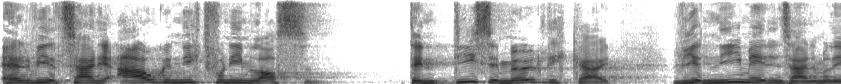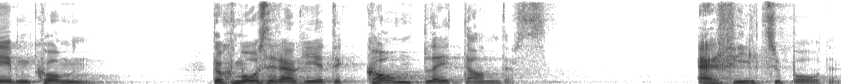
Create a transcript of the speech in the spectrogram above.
Er wird seine Augen nicht von ihm lassen, denn diese Möglichkeit wird nie mehr in seinem Leben kommen. Doch Mose reagierte komplett anders. Er fiel zu Boden.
